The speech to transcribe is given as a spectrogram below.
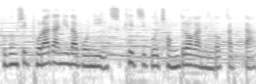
조금씩 돌아다니다 보니 익숙해지고 정들어가는 것 같다.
